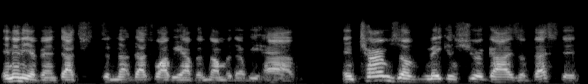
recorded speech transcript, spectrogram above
in any event, that's the, that's why we have the number that we have. In terms of making sure guys are vested,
